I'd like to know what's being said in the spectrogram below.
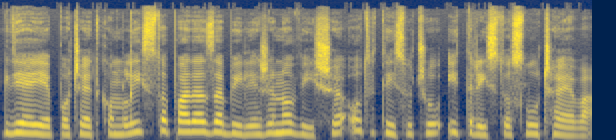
gdje je početkom listopada zabilježeno više od 1300 slučajeva.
